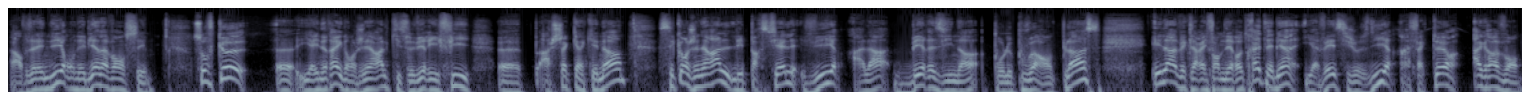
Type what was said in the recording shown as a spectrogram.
Alors vous allez me dire, on est bien avancé. Sauf que euh, il y a une règle en général qui se vérifie euh, à chaque quinquennat, c'est qu'en général les partiels virent à la bérésina pour le pouvoir en place. Et là, avec la réforme des retraites, eh bien, il y avait, si j'ose dire, un facteur aggravant.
